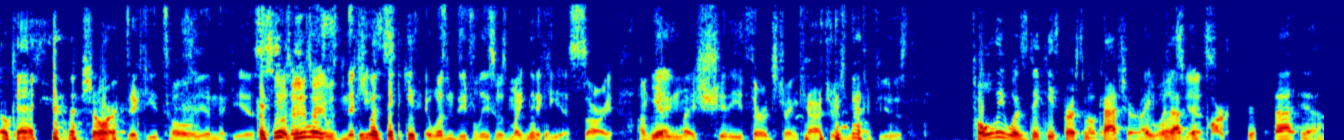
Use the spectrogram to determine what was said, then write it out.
Okay, sure. Dickey, Thole, and Nickeas. 'Cause he- Oh, sorry, he sorry, was- it was he Nickeas. was Dickey's- It wasn't DiFelice. It was Mike Nicky- Nickeas. Sorry, I'm Yeah. getting my shitty third string catchers confused. Thole was Dickey's personal catcher, right? He was, was, that yes. the part of that? Yeah.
